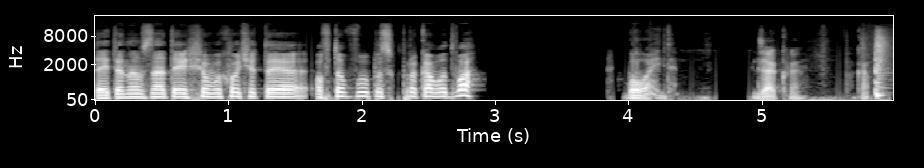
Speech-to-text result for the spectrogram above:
дайте нам знати, якщо ви хочете автоп випуск про каву 2. Бувайте. Дякую. Пока.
